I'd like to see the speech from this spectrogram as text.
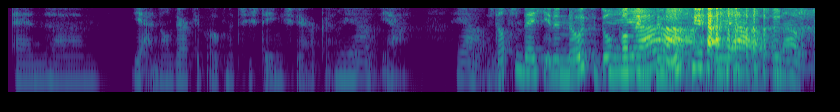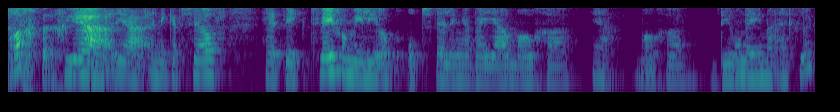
en, ehm, ja, en dan werk ik ook met systemisch werken. Ja. Ja. Ja. Dus dat is een beetje in een notendop wat ja, ik doe. Ja. nou prachtig. Ja. Ja. Ja, en ik heb zelf heb ik twee familieopstellingen bij jou mogen, ja, mogen deelnemen eigenlijk.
